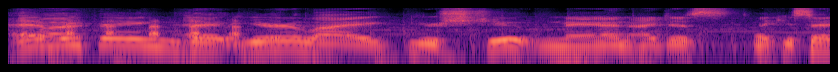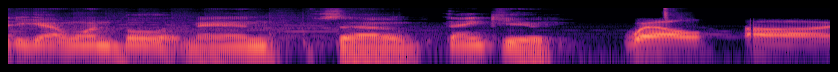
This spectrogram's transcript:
Everything that you're like you're shooting, man. I just like you said, you got one bullet, man. So thank you. Well, uh,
